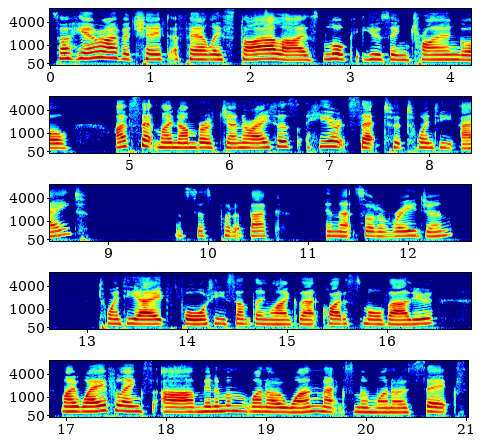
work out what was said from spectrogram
So here I've achieved a fairly stylized look using triangle. I've set my number of generators. Here it's set to 28. Let's just put it back in that sort of region. 28, 40, something like that, quite a small value. My wavelengths are minimum 101, maximum 106,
